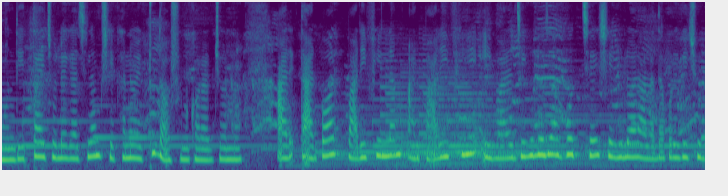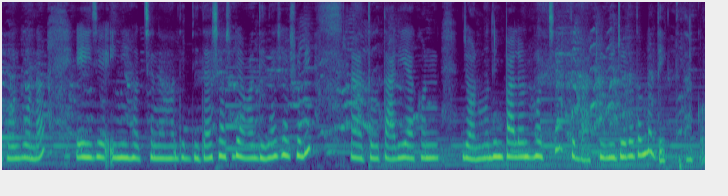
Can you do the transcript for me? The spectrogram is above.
মন্দির। তাই চলে গেছিলাম সেখানেও একটু দর্শন করার জন্য। আর তারপর বাড়ি ফিরলাম, আর বাড়ি ফিরে এবার যেগুলো যা হচ্ছে সেগুলো আর আলাদা করে কিছু বলব না। এই যে ইনি হচ্ছেন আমাদের দিদা শাশুড়ি, আমার দিদা শাশুড়ি। তো তারই এখন জন্মদিন পালন হচ্ছে। তো বাকি ভিডিওটা তোমরা দেখতে থাকো।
